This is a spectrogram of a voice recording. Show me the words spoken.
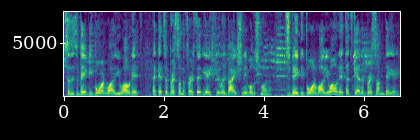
So there's a baby born while you own it that gets a bris on the first day. Yesh yilid bayis shenimal shmona. There's a baby born while you own it that's get a bris on day eight.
